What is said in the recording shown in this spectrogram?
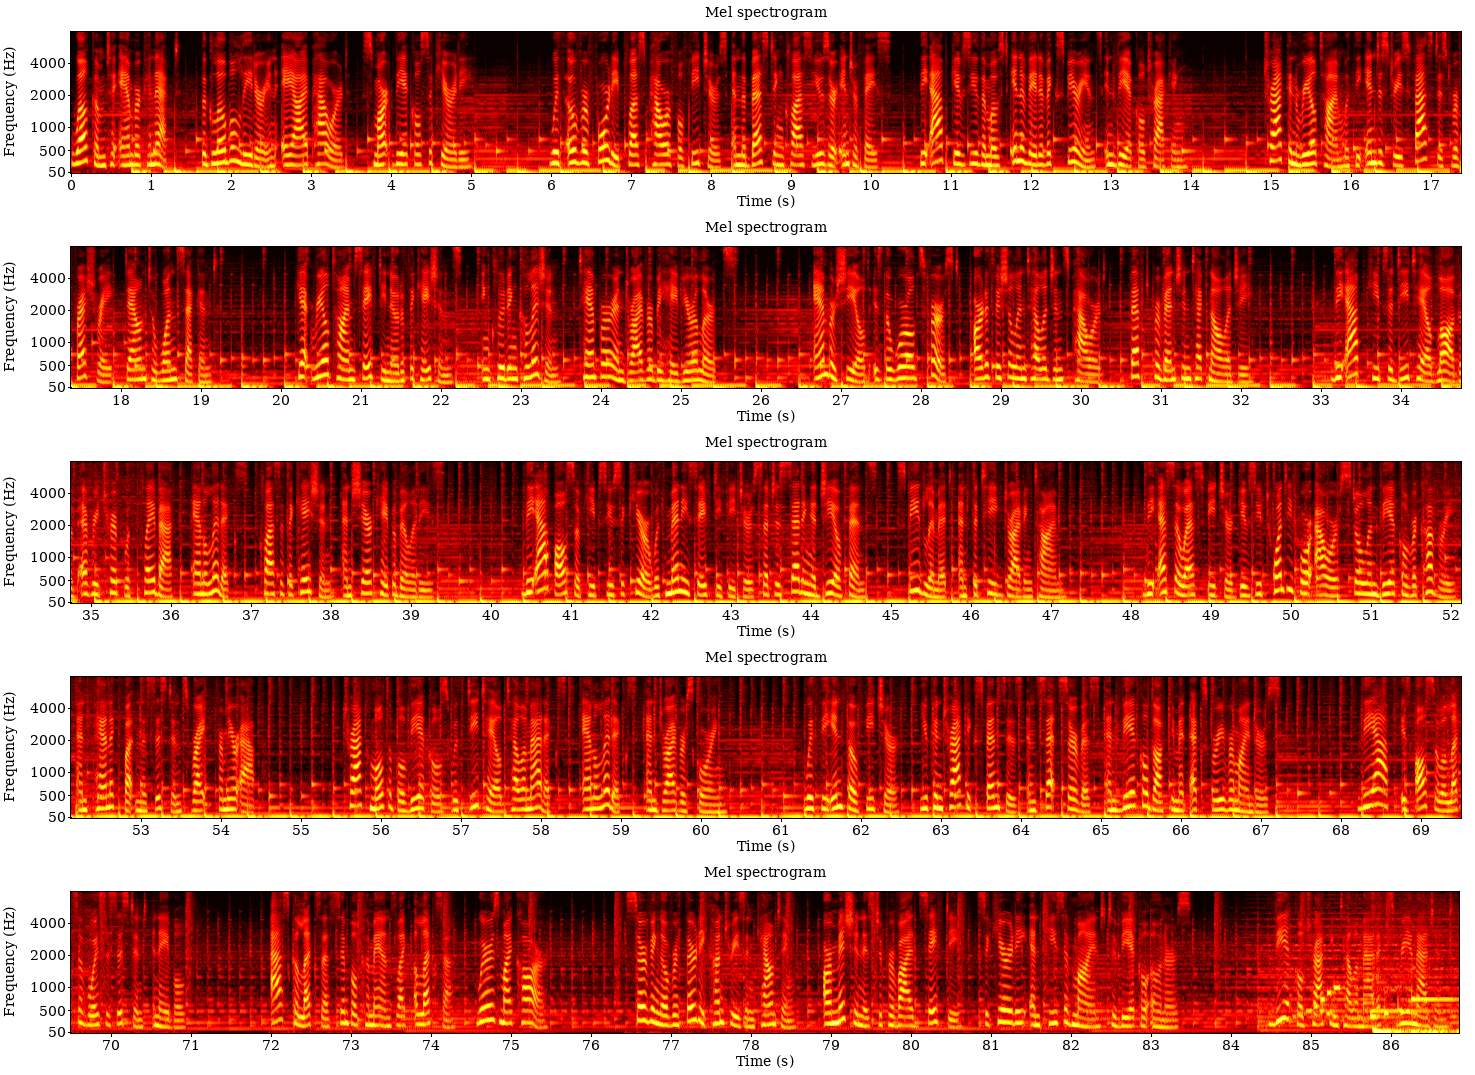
Welcome to Amber Connect, the global leader in AI-powered, smart vehicle security. With over 40 plus powerful features and the best-in-class user interface, the app gives you the most innovative experience in vehicle tracking. Track in real time with the industry's fastest refresh rate down to one second. Get real-time safety notifications, including collision, tamper and driver behavior alerts. Amber Shield is the world's first artificial intelligence-powered theft prevention technology. The app keeps a detailed log of every trip with playback, analytics, classification, and share capabilities. The app also keeps you secure with many safety features such as setting a geofence, speed limit, and fatigue driving time. The SOS feature gives you 24-hour stolen vehicle recovery and panic button assistance right from your app. Track multiple vehicles with detailed telematics, analytics, and driver scoring. With the Info feature, you can track expenses and set service and vehicle document expiry reminders. The app is also Alexa voice assistant enabled. Ask Alexa simple commands like Alexa, where is my car? Serving over 30 countries and counting, our mission is to provide safety, security, and peace of mind to vehicle owners. Vehicle Tracking Telematics Reimagined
